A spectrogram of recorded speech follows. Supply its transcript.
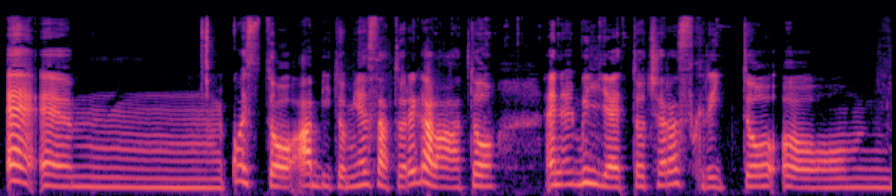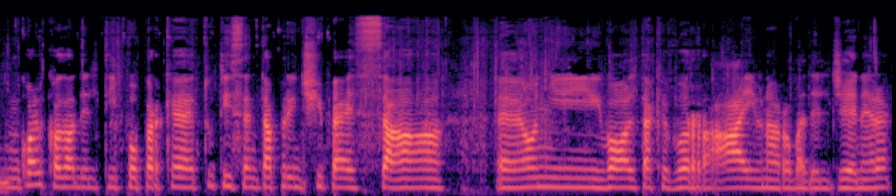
e ehm, questo abito mi è stato regalato e nel biglietto c'era scritto um, qualcosa del tipo perché tu ti senta principessa eh, ogni volta che vorrai, una roba del genere.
